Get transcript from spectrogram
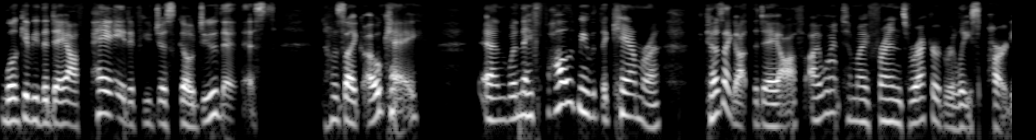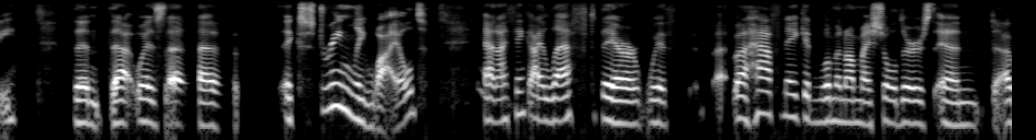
we'll give you the day off paid if you just go do this. I was like okay. And when they followed me with the camera because i got the day off i went to my friend's record release party. Then that was uh, extremely wild and I think I left there with a half naked woman on my shoulders, and I,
